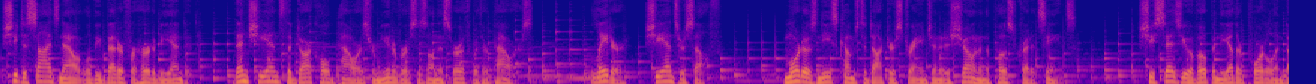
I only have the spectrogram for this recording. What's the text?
She decides now it will be better for her to be ended. Then she ends the Darkhold powers from universes on this earth with her powers. Later, she ends herself. Mordo's niece comes to Doctor Strange and it is shown in the post-credit scenes. She says you have opened the other portal and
